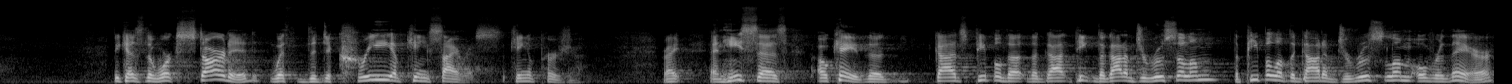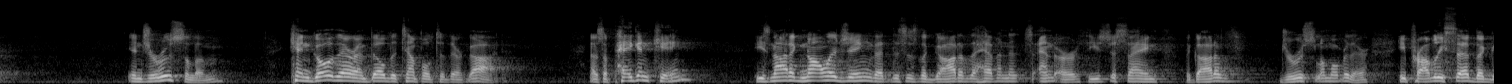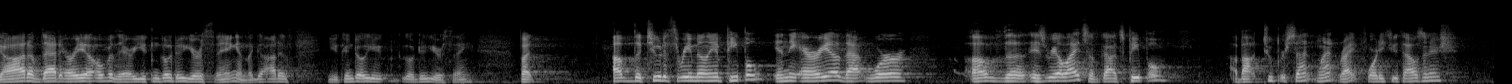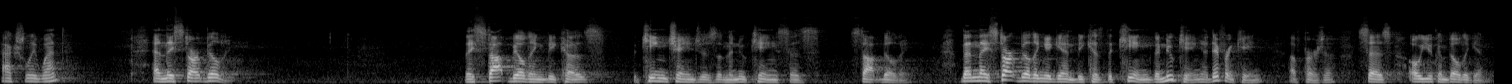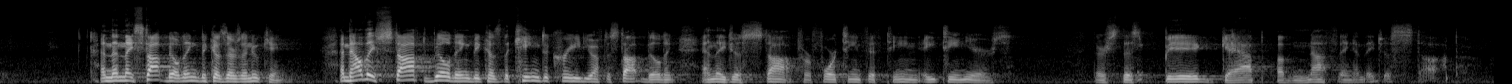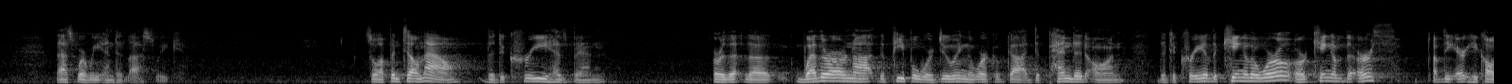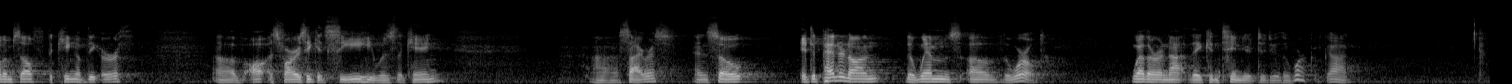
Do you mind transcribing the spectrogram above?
because the work started with the decree of King Cyrus, the king of Persia, right? And he says, okay, the God's people, the, the, God, the God of Jerusalem, the people of the God of Jerusalem over there in Jerusalem can go there and build a temple to their God. As a pagan king, he's not acknowledging that this is the God of the heavens and earth. He's just saying, the God of Jerusalem over there. He probably said, The God of that area over there, you can go do your thing, and the God of, you can do, you, go do your thing. But of the two to three million people in the area that were of the Israelites, of God's people, about 2% went, right? 42,000 ish actually went. And they start building. They stop building because the king changes and the new king says, stop building. Then they start building again because the king, the new king, a different king of Persia, says, oh, you can build again. And then they stop building because there's a new king. And now they've stopped building because the king decreed you have to stop building. And they just stopped for 14, 15, 18 years. There's this big gap of nothing, and they just stop. That's where we ended last week. So, up until now, the decree has been, or the, the, whether or not the people were doing the work of God depended on the decree of the king of the world or king of the earth, of the air. He called himself the king of the earth. Of all, as far as he could see, he was the king, uh, Cyrus. And so it depended on the whims of the world, whether or not they continued to do the work of God.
